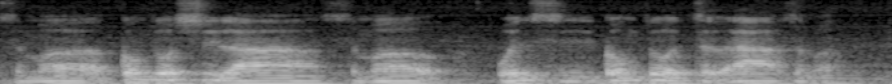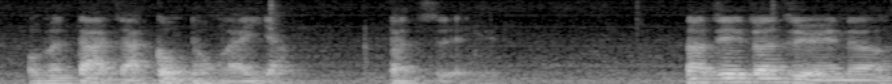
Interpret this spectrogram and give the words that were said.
什么工作室啦，什么文史工作者啊，什么，我们大家共同来养专职人员。那这些专职人员呢，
